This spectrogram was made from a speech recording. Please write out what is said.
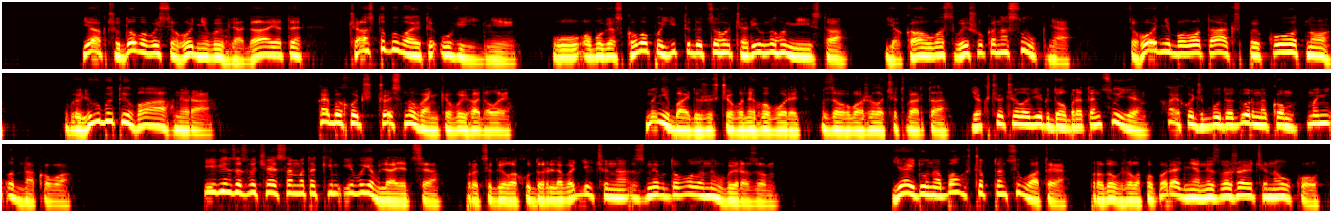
Як чудово ви сьогодні виглядаєте, часто буваєте у відні. У обов'язково поїдьте до цього чарівного міста. Яка у вас вишукана сукня? Сьогодні було так спекотно. Ви любите Вагнера. Хай би хоч щось новеньке вигадали. Мені байдуже, що вони говорять, зауважила четверта. Якщо чоловік добре танцює, хай хоч буде дурником, мені однаково. І він зазвичай саме таким і виявляється, процідила худорлява дівчина з невдоволеним виразом. Я йду на бал, щоб танцювати, продовжила попередня, незважаючи на укол.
